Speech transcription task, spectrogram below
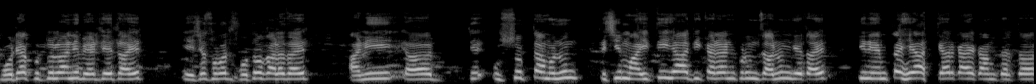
मोठ्या कुतुलाने भेट देत आहेत याच्यासोबत फोटो काढत आहेत आणि ते उत्सुकता म्हणून त्याची माहिती ह्या अधिकाऱ्यांकडून जाणून घेत आहेत की नेमकं हे हत्यार काय काम करतं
